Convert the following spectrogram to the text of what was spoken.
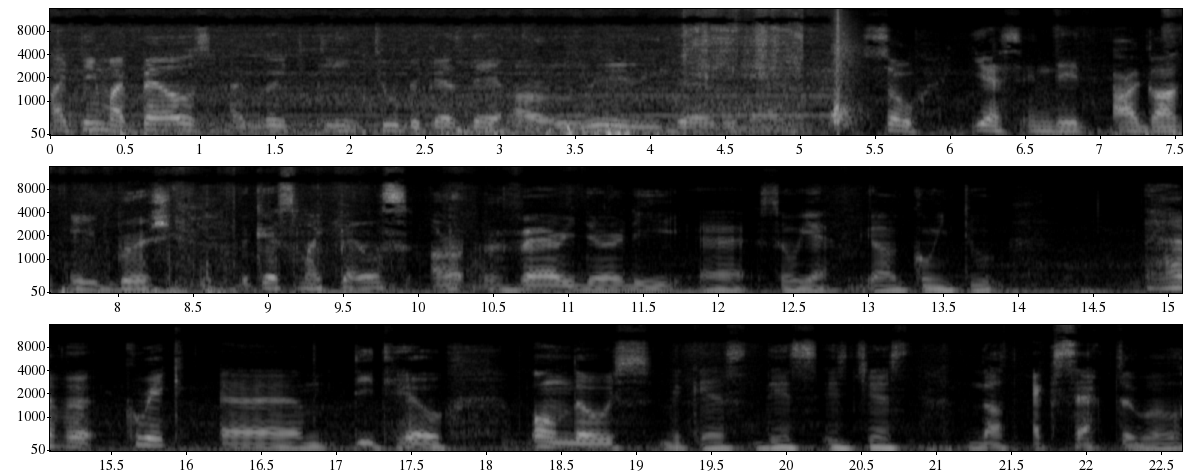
I think my pedals i'm going to clean too because they are really dirty man. So yes indeed i got a brush because my pedals are very dirty. Uh, so yeah we are going to have a quick um, detail on those because this is just not acceptable.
